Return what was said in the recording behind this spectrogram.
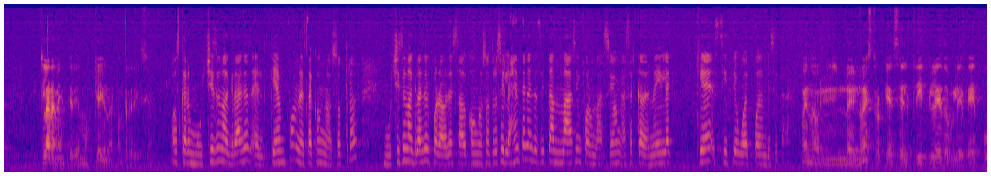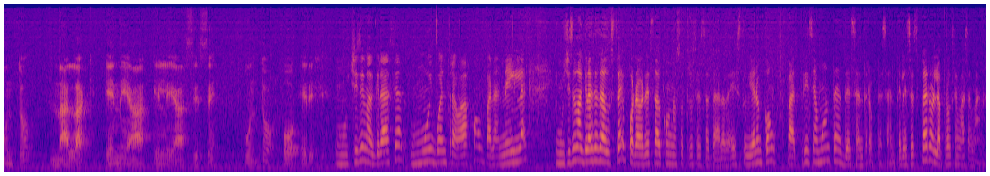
claramente vemos que hay una contradicción. Oscar, muchísimas gracias. El tiempo no está con nosotros. Muchísimas gracias por haber estado con nosotros. Si la gente necesita más información acerca de Neila, ¿qué sitio web pueden visitar? Bueno, el, nuestro, que es el Muchísimas gracias. Muy buen trabajo para Neilac. Y muchísimas gracias a usted por haber estado con nosotros esta tarde. Estuvieron con Patricia Montes de Centro Presente. Les espero la próxima semana.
